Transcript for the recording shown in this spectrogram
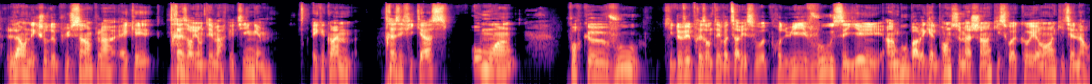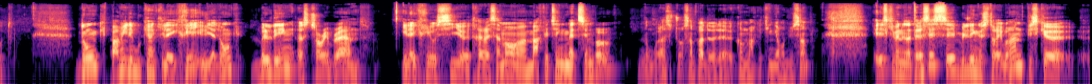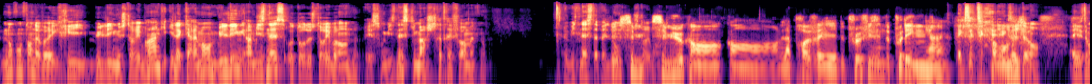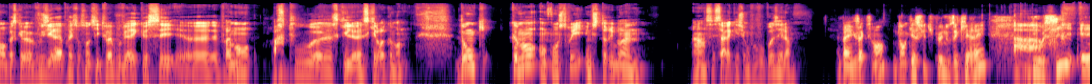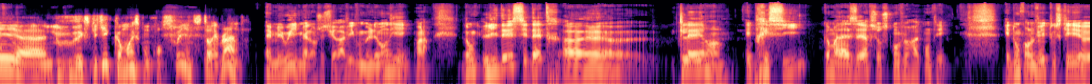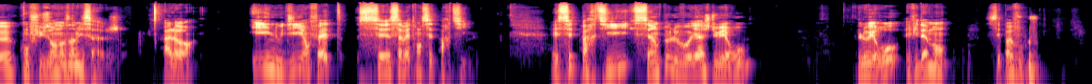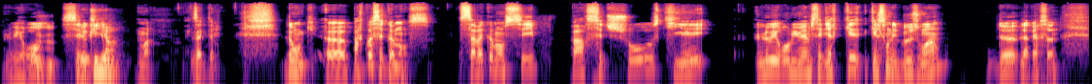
Là on a quelque chose de plus simple hein, et qui est très orienté marketing et qui est quand même très efficace, au moins pour que vous qui devez présenter votre service ou votre produit, vous ayez un bout par lequel prendre ce machin qui soit cohérent et qui tienne la route. Donc, parmi les bouquins qu'il a écrits, il y a donc Building a Story Brand. Il a écrit aussi euh, très récemment euh, Marketing Made Simple. Donc voilà, c'est toujours sympa de, de- quand le marketing est rendu simple. Et ce qui va nous intéresser, c'est Building a Story Brand, puisque non content d'avoir écrit Building a Story Brand, il a carrément Building un business autour de Story Brand. Et son business qui marche très très fort maintenant. Le business s'appelle donc C'est Story mieux, Brand. c'est mieux quand, quand la preuve est the proof is in the pudding. Exact- Comme on dit. exactement. Exactement, parce que vous irez après sur son site web, vous verrez que c'est euh, vraiment partout euh, ce qu'il ce qu'il recommande. Donc, comment on construit une story brand Hein, c'est ça la question que vous vous posez là. Ben exactement. Donc, est-ce que tu peux nous éclairer, Ah, nous aussi, et euh, nous expliquer comment est-ce qu'on construit une story brand? Eh mais oui, mais alors je suis ravi que vous me le demandiez. Voilà. Donc l'idée c'est d'être euh, clair et précis comme un laser sur ce qu'on veut raconter, et donc enlever tout ce qui est euh, confusant dans un message. Alors, il nous dit en fait, c'est, ça va être en sept parties. Et cette partie, c'est un peu le voyage du héros. Le héros, évidemment, c'est pas vous. Le héros, Mhm. c'est le le client. client. Voilà, exactement. Donc, euh, par quoi ça commence? Ça va commencer par cette chose qui est le héros lui-même, c'est-à-dire que- quels sont les besoins de la personne.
